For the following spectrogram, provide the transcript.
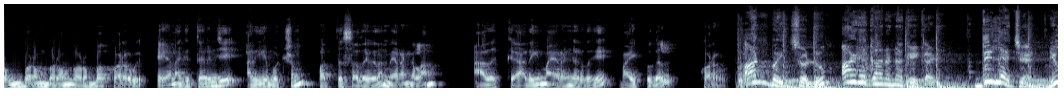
ரொம்ப ரொம்ப ரொம்ப ரொம்ப குறைவு. எனக்கு தெரிஞ்சு அதிகபட்சம் பத்து சதவீதம் இறங்கலாம். அதுக்கு அதிகமாக இறங்குறதுக்கு வாய்ப்புகள் குறைவு. அன்பை சொல்லும் அழகான நகைகள். The legend new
